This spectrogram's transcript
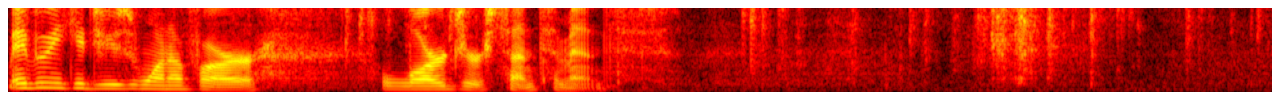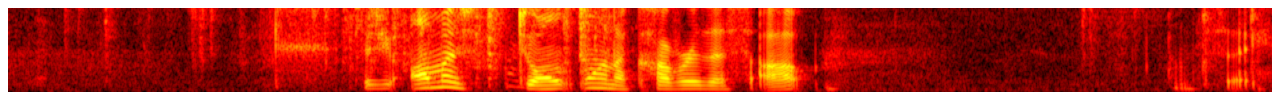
Maybe we could use one of our larger sentiments. Because you almost don't want to cover this up. Let's see.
